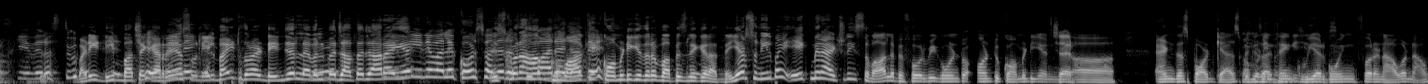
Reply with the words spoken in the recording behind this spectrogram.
कोर्स किए हुए रस्तू बड़ी डीप बातें कर रहे हैं सुनील भाई थोड़ा डेंजर लेवल पे जाता जा रहा है ये। महीने वाले कोर्स वाले इसको ना हम घुमा के कॉमेडी की तरफ़ वापस लेकर आते हैं। यार सुनील भाई एक मेरा एक्चुअली सवाल है before we go on to comedy and and this podcast because I think we are going for an hour now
